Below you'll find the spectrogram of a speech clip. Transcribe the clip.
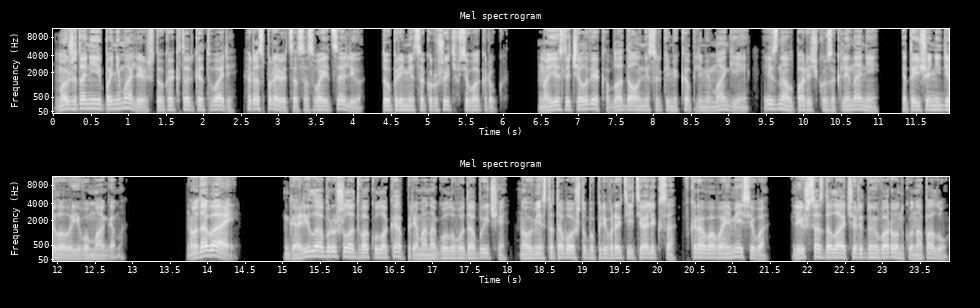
Может, они и понимали, что как только тварь расправится со своей целью, то примется крушить все вокруг. Но если человек обладал несколькими каплями магии и знал парочку заклинаний, это еще не делало его магом. «Ну давай!» Горилла обрушила два кулака прямо на голову добычи, но вместо того, чтобы превратить Алекса в кровавое месиво, лишь создала очередную воронку на полу.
